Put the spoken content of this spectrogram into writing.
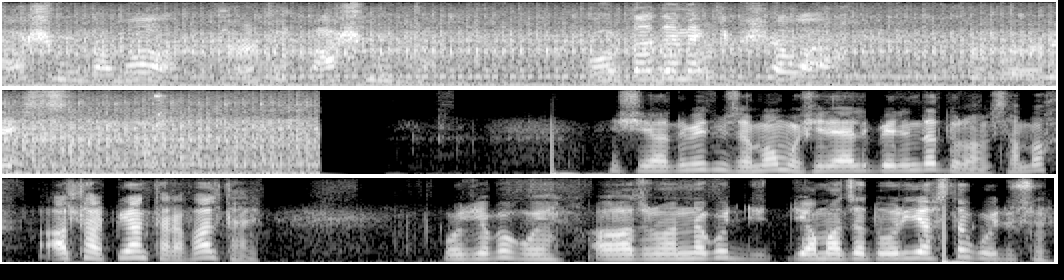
Taş burada bak. Taş burada. Orada demek ki bir şey var. Neyse. Hiç yardım etmeyeceğim ama şöyle eli belinde duramsan bak. Al taraf yan taraf al taraf. Koca bak o yan. Ağacın önüne koy yamaca doğru yasla koy dursun.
